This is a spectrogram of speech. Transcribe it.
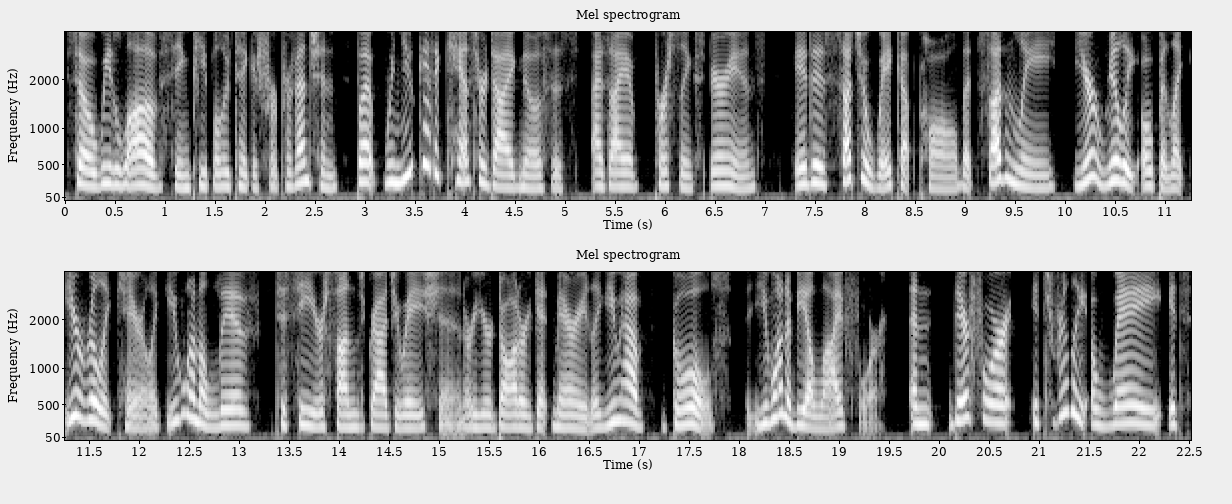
So we love seeing people who take it for prevention. But when you get a cancer diagnosis, as I have personally experienced, it is such a wake up call that suddenly you're really open. Like you really care. Like you want to live to see your son's graduation or your daughter get married. Like you have goals that you want to be alive for. And therefore, it's really a way, it's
